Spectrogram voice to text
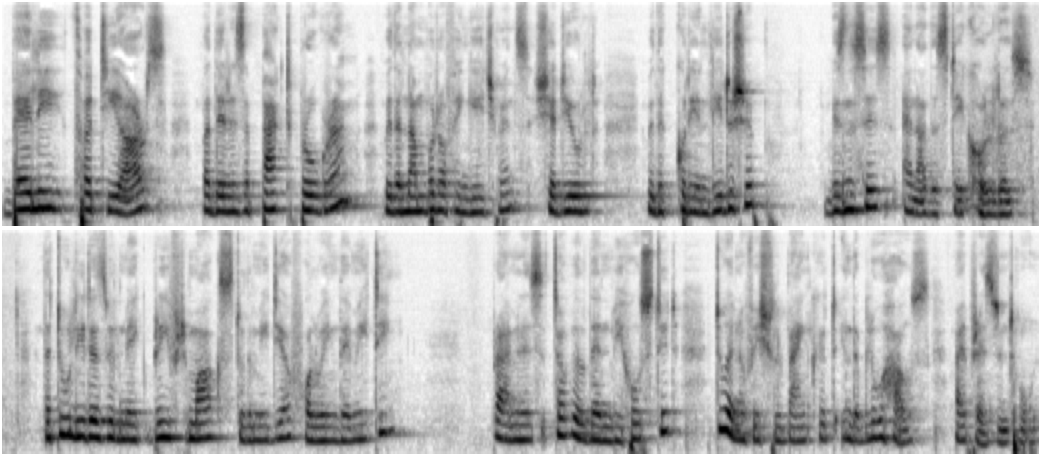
barely 30 hours, but there is a packed program with a number of engagements scheduled with the Korean leadership, businesses, and other stakeholders. The two leaders will make brief remarks to the media following their meeting. Prime Minister will then be hosted to an official banquet in the Blue House by President Moon.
